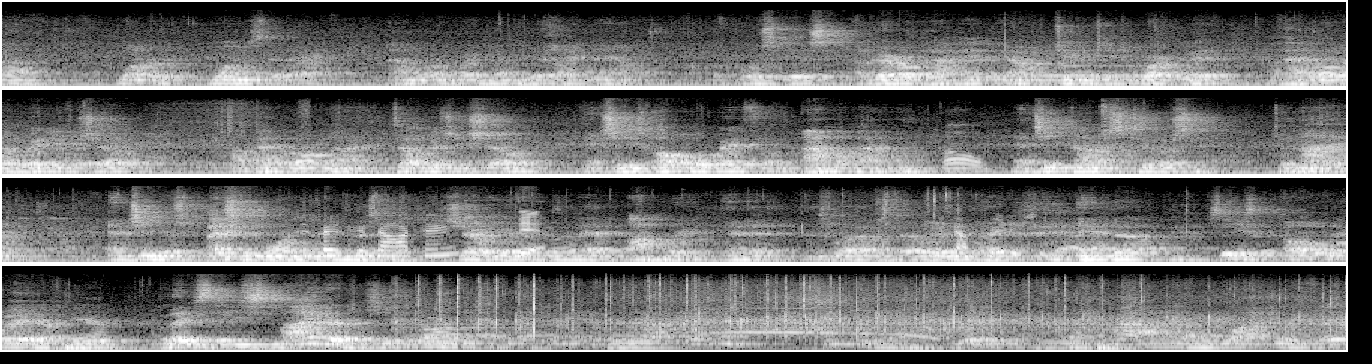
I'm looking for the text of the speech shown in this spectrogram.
Uh, One of the ones that uh, I'm going to bring up here right now, of course, is a girl that I've had the opportunity to work with. I've had her on my radio show, I've had her on my television show, and she's all the way from Alabama. Oh, And she comes to us tonight, and she especially wanted She to do this too? show here Yeah. because it had opera in it. That's what I was telling you. How pretty she is. And uh, she's all the way up here. Lacey Snider, she's going to be here. Really the pride of Rogersville,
